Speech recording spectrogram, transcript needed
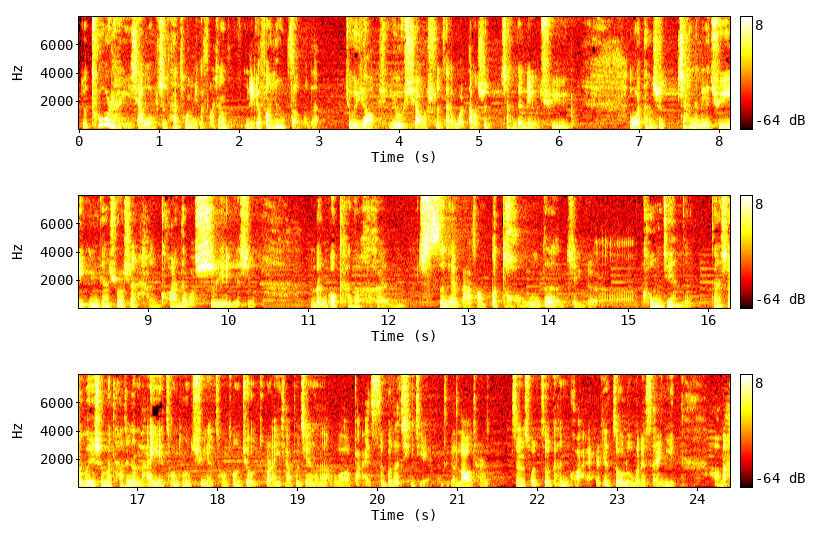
就突然一下，我不知道他从哪个方向哪个方向走的，就要又消失在我当时站的那个区域。我当时站的那个区域应该说是很宽的，我视野也是能够看到很四面八方不同的这个空间的。但是为什么他这个来也匆匆去也匆匆，就突然一下不见了呢？我百思不得其解。这个老头儿只能说走得很快，而且走路没得声音，好嘛，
